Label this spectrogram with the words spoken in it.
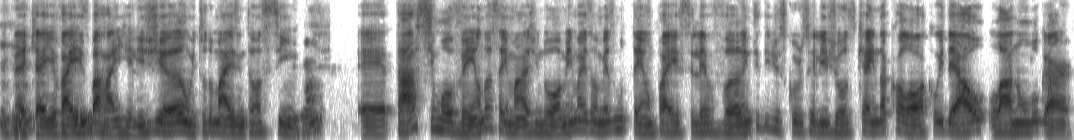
né, uhum. né? Que aí vai esbarrar em religião e tudo mais. Então, assim, uhum. é, tá se movendo essa imagem do homem, mas ao mesmo tempo há esse levante de discurso religioso que ainda coloca o ideal lá num lugar.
